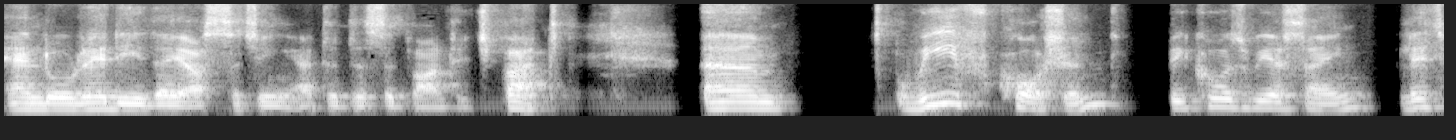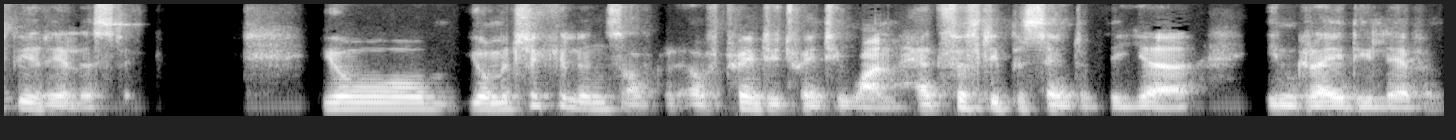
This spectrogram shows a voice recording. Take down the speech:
and already they are sitting at a disadvantage. But um, we've cautioned because we are saying, let's be realistic. Your, your matriculants of, of 2021 had 50% of the year in grade 11.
